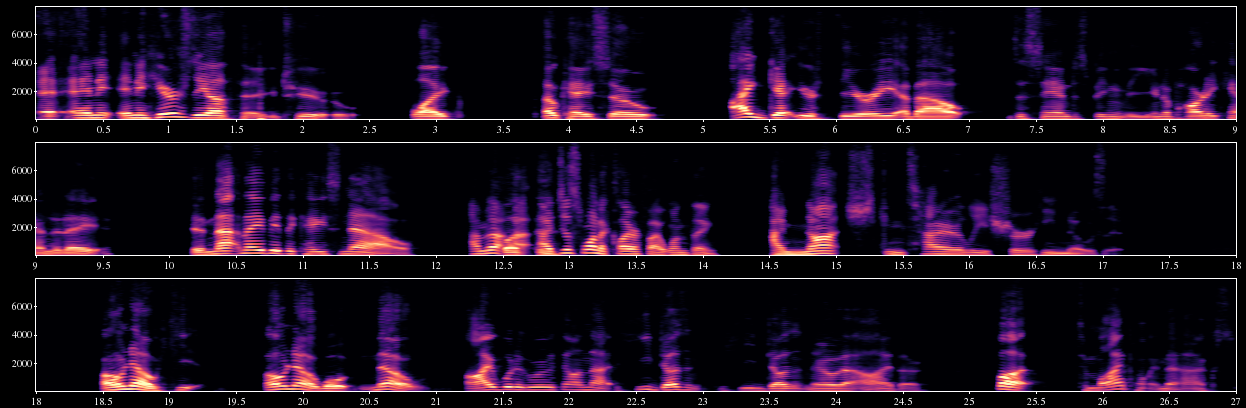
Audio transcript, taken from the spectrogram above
A- and and here's the other thing too like okay so i get your theory about desantis being the uniparty candidate and that may be the case now I'm not But I, I just want to clarify one thing. I'm not sh- entirely sure he knows it. oh no he oh no well no i would agree with you on that he doesn't he doesn't know that either but to my point max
